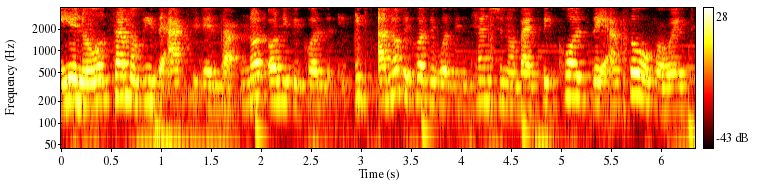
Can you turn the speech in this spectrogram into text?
you know some of these accidents are not only because it's are not because it was intentional but because they are so overworked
